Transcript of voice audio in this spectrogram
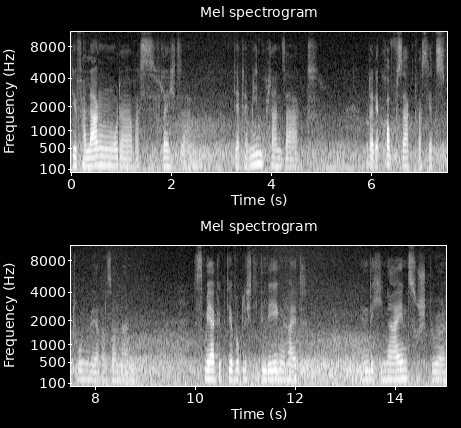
dir verlangen oder was vielleicht ähm, der Terminplan sagt oder der Kopf sagt, was jetzt zu tun wäre, sondern das Meer gibt dir wirklich die Gelegenheit, in dich hineinzuspüren.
